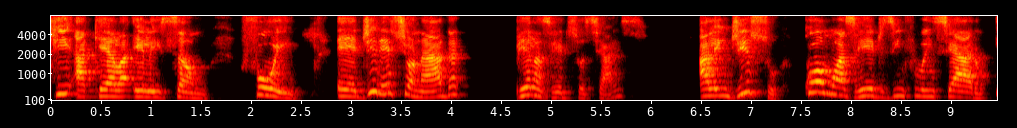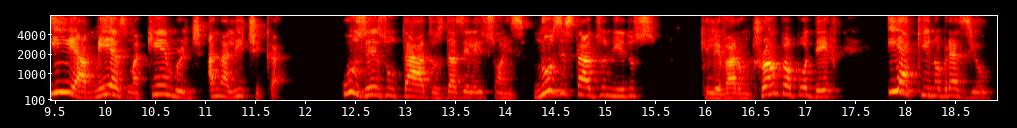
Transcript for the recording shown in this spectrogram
que aquela eleição foi é, direcionada pelas redes sociais. Além disso, como as redes influenciaram, e a mesma Cambridge Analytica, os resultados das eleições nos Estados Unidos que levaram Trump ao poder, e aqui no Brasil,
